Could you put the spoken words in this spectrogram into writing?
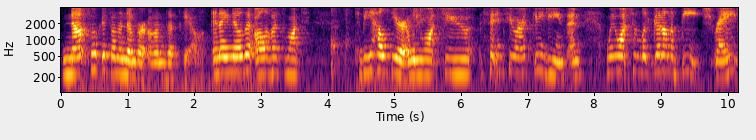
not focus on the number on the scale. And I know that all of us want to be healthier and we want to fit into our skinny jeans and we want to look good on the beach, right?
